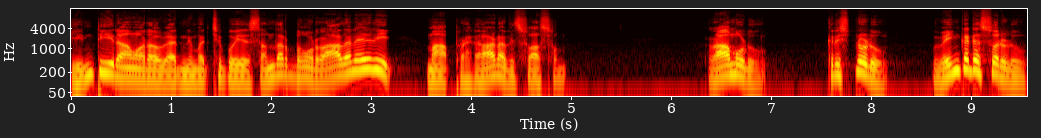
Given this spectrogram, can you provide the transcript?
ఎన్టీ రామారావు గారిని మర్చిపోయే సందర్భం రాదనేది మా ప్రగాఢ విశ్వాసం. రాముడు కృష్ణుడు వెంకటేశ్వరుడు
